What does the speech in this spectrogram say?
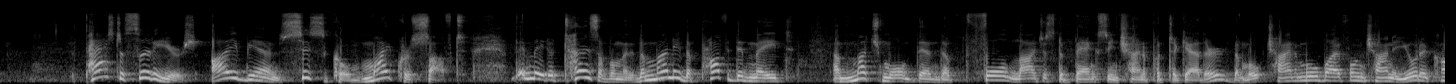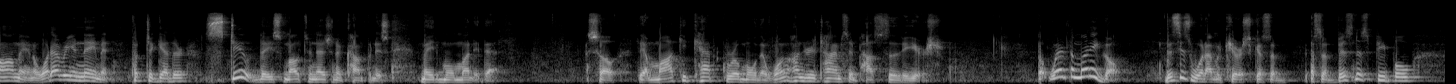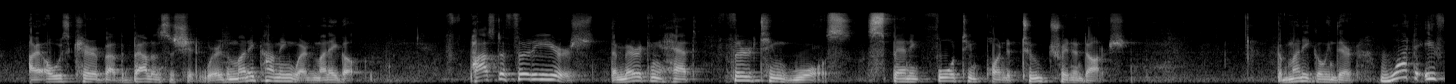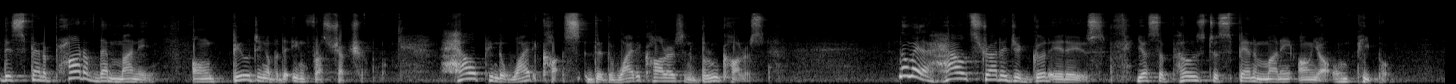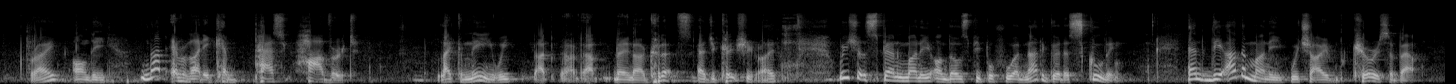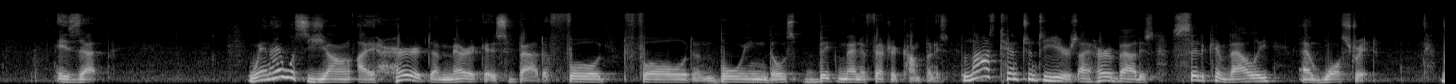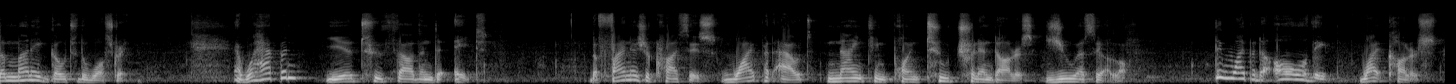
past 30 years, IBM, Cisco, Microsoft, they made tons of money. The money, the profit they made are much more than the four largest banks in China put together, the China Mobile Phone, China Unicom, and whatever you name it, put together. Still, these multinational companies made more money than. So their market cap grew more than 100 times in the past 30 years. But where'd the money go? This is what I'm curious because as a business people, I always care about the balance sheet. Where the money coming, where the money go. Past 30 years, the American had 13 wars, spending 14.2 trillion dollars. The money going there. What if they spend a part of that money on building up the infrastructure, helping the white the, the white collars and blue collars? No matter how strategy good it is, you're supposed to spend money on your own people right? On the, not everybody can pass Harvard. Like me, we, they're not good at education, right? We should spend money on those people who are not good at schooling. And the other money, which I'm curious about, is that when I was young, I heard America is about Ford, Ford and Boeing, those big manufacturing companies. Last 10, 20 years, I heard about is Silicon Valley and Wall Street the money go to the Wall Street. And what happened? Year 2008. The financial crisis wiped out $19.2 trillion USA alone. They wiped out all the white collars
